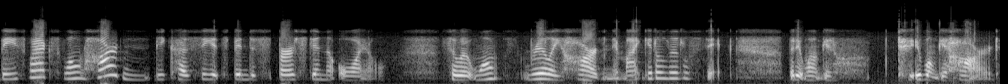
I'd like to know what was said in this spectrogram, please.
beeswax won't harden because, see, it's been dispersed in the oil. So it won't really harden. It might get a little thick, but it won't get it won't get hard.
